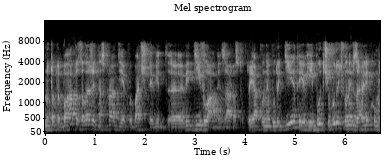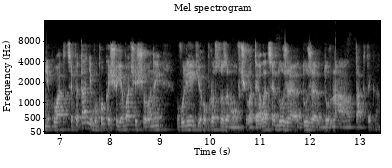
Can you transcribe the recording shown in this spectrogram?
Ну тобто багато залежить насправді, як ви бачите, від, е, від дій влади зараз. Тобто, як вони будуть діяти, і чи будуть вони взагалі комунікувати це питання, бо поки що я бачу, що вони воліють його просто замовчувати. Але це дуже дуже дурна тактика.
